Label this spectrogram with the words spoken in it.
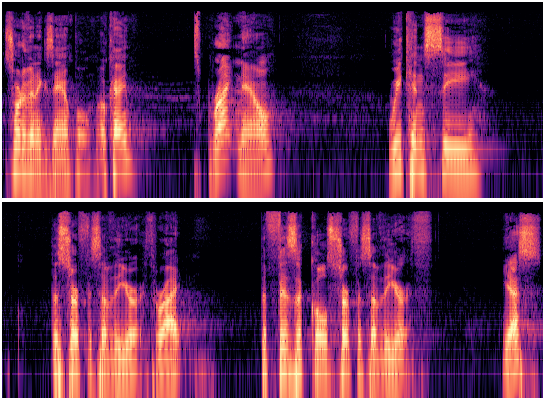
sort of an example, okay? Right now, we can see the surface of the earth, right? The physical surface of the earth. Yes?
